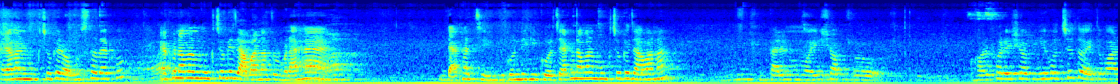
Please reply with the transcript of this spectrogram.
আর আমার মুখ চোখের অবস্থা দেখো। এখন আমার মুখ চোখে যাবা না তোমরা হ্যাঁ। দেখাচ্ছি গ্লুকন্ডি কি করছে? এখন আমার মুখ চোখে যাওয়া না। কারণ এইসব ঘর ফর এইসব ইয়ে হচ্ছে তো, এই তোমার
